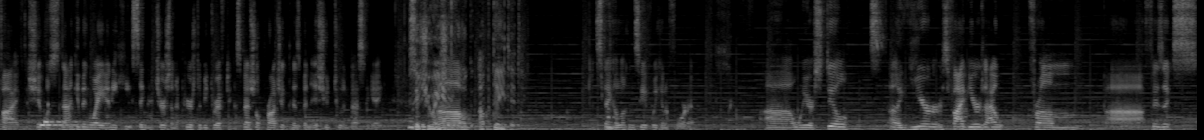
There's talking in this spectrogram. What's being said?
5. The ship was not giving away any heat signatures and appears to be drifting. A special project has been issued to investigate. Situation Um, log updated. Let's take a look and see if we can afford it. Uh, we are still a year, five years out from uh, physics,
